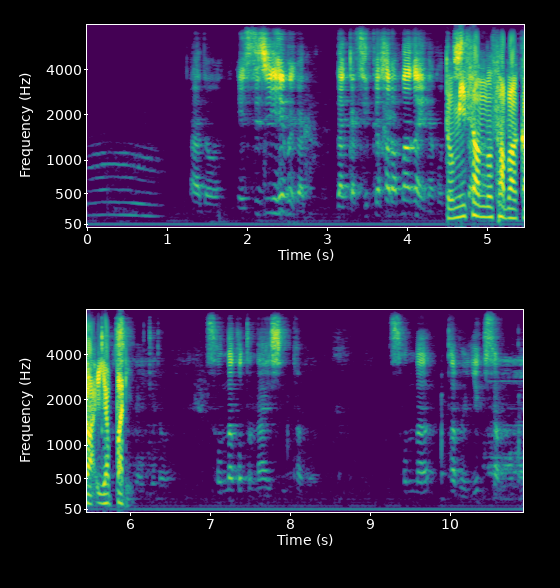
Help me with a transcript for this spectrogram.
あの SGM がなんかセクハラまがいなことドミさんのサバか？やっぱり。そんなことないし多分そんな多分ユキさんもね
